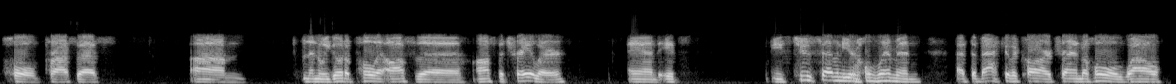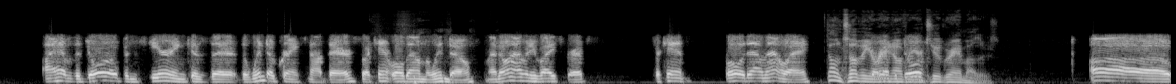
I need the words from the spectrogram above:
whole process. Um, and then we go to pull it off the off the trailer, and it's these two 70 year old women at the back of the car trying to hold while I have the door open steering because the the window crank's not there, so I can't roll down the window. I don't have any vice grips, so I can't roll it down that way. Don't tell me you So ran over your two grandmothers. Uh,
